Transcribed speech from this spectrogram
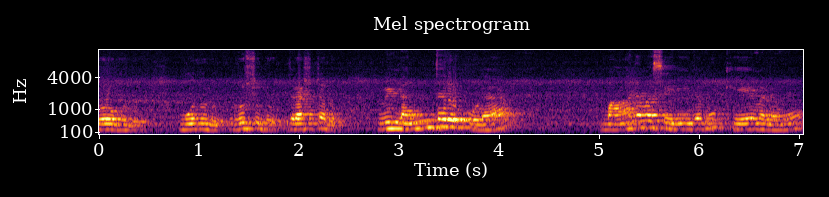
యోగులు మునులు ఋషులు ద్రష్టలు వీళ్ళందరూ కూడా మానవ శరీరము కేవలము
